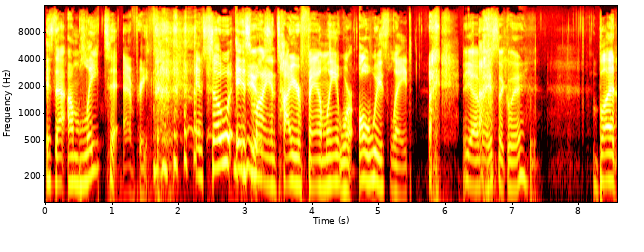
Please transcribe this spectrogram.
is that I'm late to everything, and so is my entire family. We're always late. Yeah, basically. but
